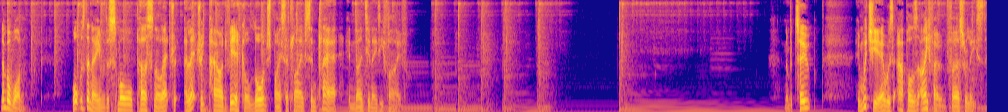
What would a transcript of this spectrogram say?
Number 1. What was the name of the small personal electric, electric powered vehicle launched by Sir Clive Sinclair in 1985? Number 2. In which year was Apple's iPhone first released?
